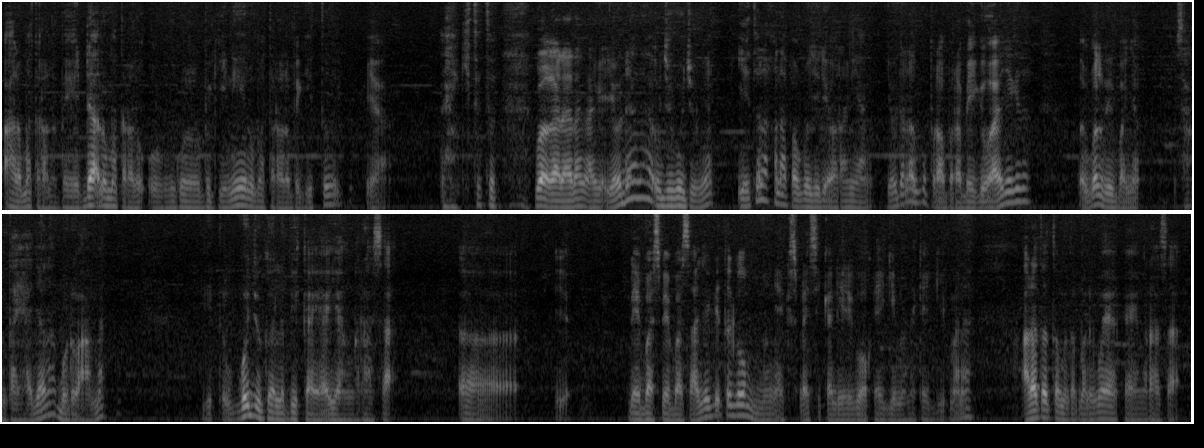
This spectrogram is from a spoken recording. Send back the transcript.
ah lu mah terlalu beda lu mah terlalu unggul begini lu mah terlalu begitu. Ya gitu tuh. Gue kadang-kadang agak ya udahlah ujung-ujungnya ya itulah kenapa gue jadi orang yang ya udahlah gue pura-pura bego aja gitu. Atau gue lebih banyak santai aja lah bodo amat. Gitu. Gue juga lebih kayak yang ngerasa uh, bebas-bebas aja gitu. Gue mengekspresikan diri gue kayak gimana kayak gimana. Ada tuh teman-teman gue yang kayak ngerasa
